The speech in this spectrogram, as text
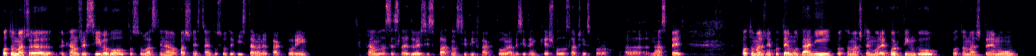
Potom máš uh, accounts receivable, to sú vlastne na opačnej strane, to sú tie vystavené faktúry. Tam zase sleduješ si splatnosti tých faktúr, aby si ten cash flow čím skôr uh, naspäť. potom máš nejakú tému daní, potom máš tému reportingu, potom máš tému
